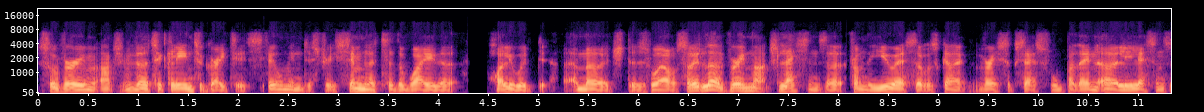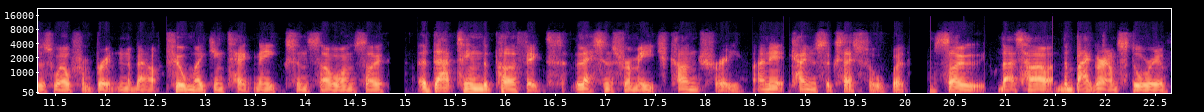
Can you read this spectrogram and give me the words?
sort of very much vertically integrate its film industry, similar to the way that Hollywood emerged as well. So it learned very much lessons uh, from the US that was going very successful, but then early lessons as well from Britain about filmmaking techniques and so on. So adapting the perfect lessons from each country and it came successful. But so that's how the background story of,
